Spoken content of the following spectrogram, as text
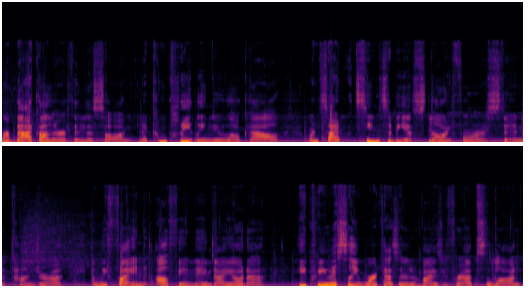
We're back on Earth in this song, in a completely new locale. We're inside what seems to be a snowy forest in a tundra, and we fight an Alpha named Iota. He previously worked as an advisor for Epsilon,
